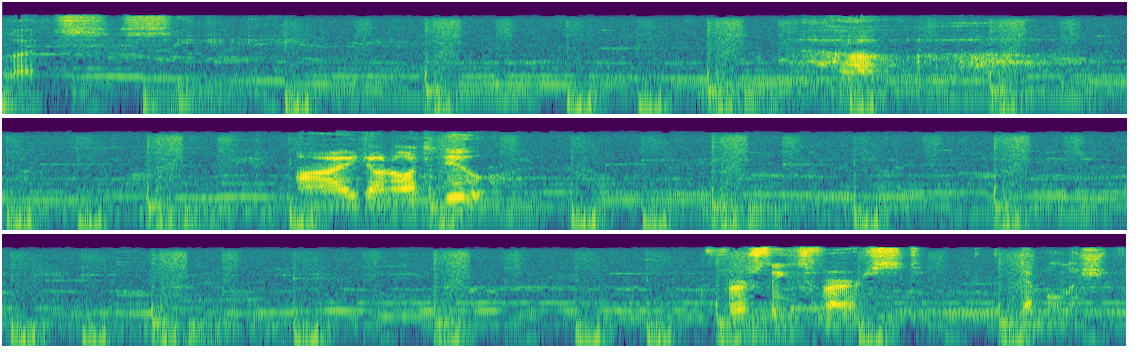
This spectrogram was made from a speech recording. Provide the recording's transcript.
let's see. Huh. I don't know what to do. First things first, demolition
